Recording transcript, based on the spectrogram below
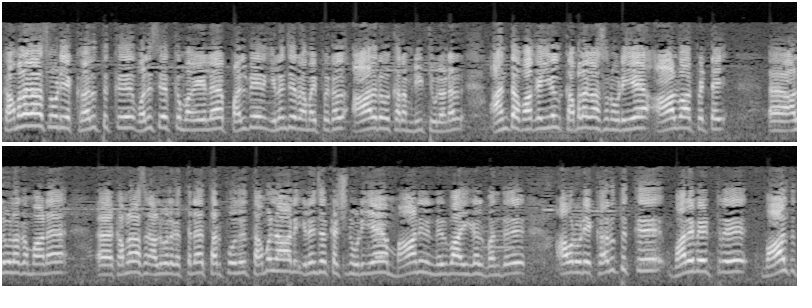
கமலஹாசனுடைய கருத்துக்கு வலு சேர்க்கும் வகையில் பல்வேறு இளைஞர் அமைப்புகள் ஆதரவு கரம் நீட்டியுள்ளனர். அந்த வகையில் கமலஹாசனுடைய ஆழ்வார்பேட்டை அலுவலகமான கமலஹாசன் அலுவலகத்தில் தற்போது தமிழ்நாடு இளைஞர் கட்சியினுடைய மாநில நிர்வாகிகள் வந்து அவருடைய கருத்துக்கு வரவேற்று வாழ்த்து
